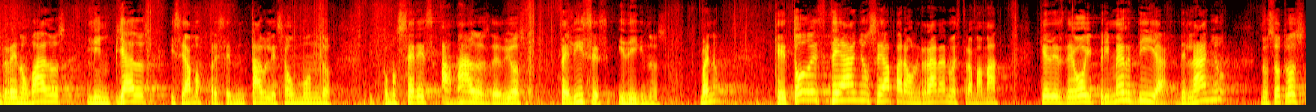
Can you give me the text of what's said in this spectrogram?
renovados, limpiados y seamos presentables a un mundo como seres amados de Dios, felices y dignos. Bueno, que todo este año sea para honrar a nuestra mamá, que desde hoy, primer día del año, nosotros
